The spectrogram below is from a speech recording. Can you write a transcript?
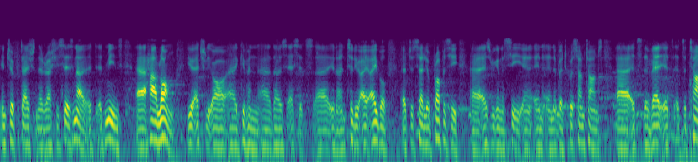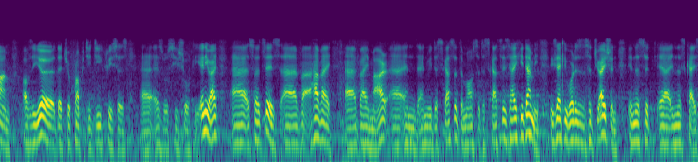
interpretation that Rashi says, no, it, it means how long you actually are given uh, those assets, uh, you know, until you're able uh, to sell your property, uh, as we're going to see in, in, in, a bit, because sometimes uh, it's the va- it's the time of the year that your property decreases, uh, as we'll see shortly. Anyway, so it says have a baymar, and and we discuss it. The master discusses haikidami. Exactly what is the situation in this in this case?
